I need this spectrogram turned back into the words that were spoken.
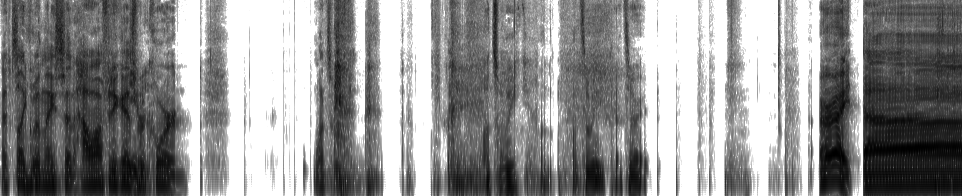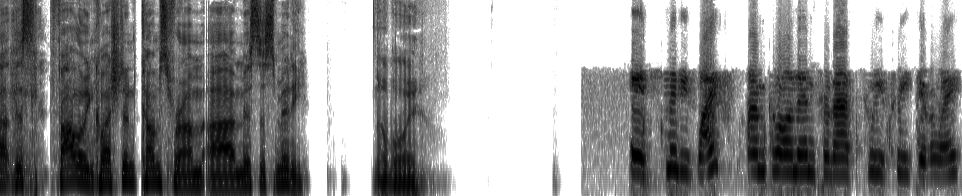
That's like when they said, "How often do you guys Maybe. record?" Once a week. Once a week. Once a week. That's right. All right. Uh, this following question comes from uh, Mrs. Smitty. Oh boy. Hey, it's Smitty's wife. I'm calling in for that sweet, sweet giveaway.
